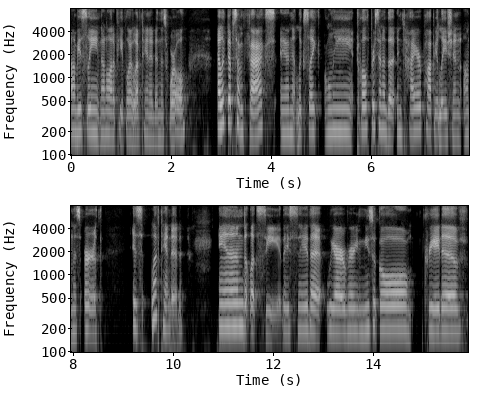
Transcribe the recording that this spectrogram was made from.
Obviously, not a lot of people are left handed in this world. I looked up some facts, and it looks like only 12% of the entire population on this earth is left handed. And let's see, they say that we are very musical, creative,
